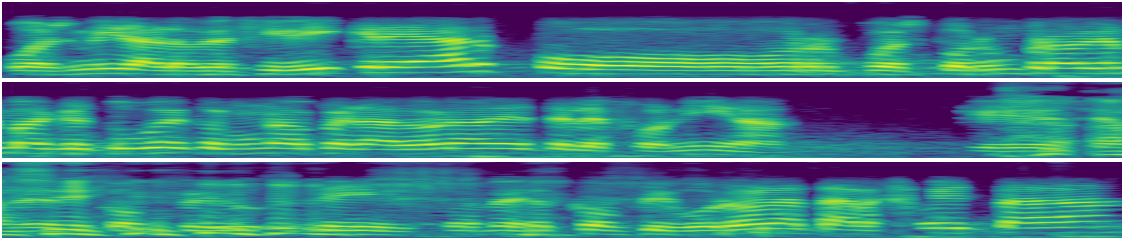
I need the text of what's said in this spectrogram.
Pues mira, lo decidí crear por, pues por un problema que tuve con una operadora de telefonía. Que se, ¿Ah, me, sí? sí, se me desconfiguró la tarjeta,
